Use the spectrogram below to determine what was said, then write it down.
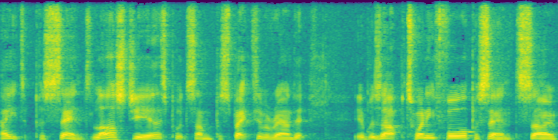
8%. Last year, let's put some perspective around it, it was up 24%. So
